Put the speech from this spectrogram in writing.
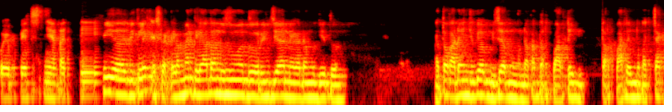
web page-nya tadi. Iya, diklik expect elemen kelihatan tuh semua tuh rinciannya kadang begitu. Atau kadang juga bisa menggunakan third party third party untuk ngecek.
